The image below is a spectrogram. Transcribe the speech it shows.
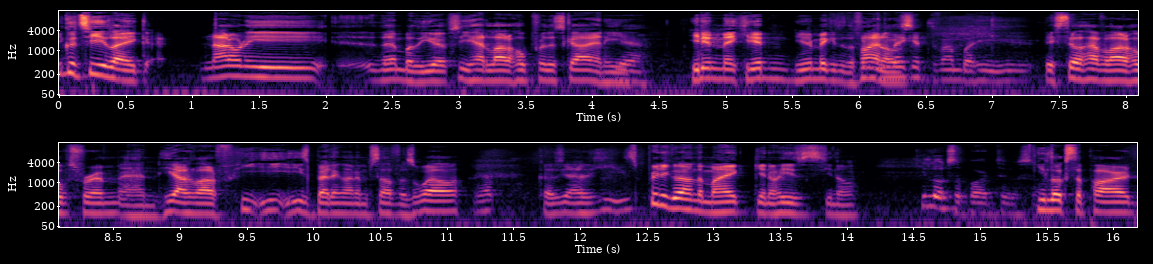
you could see like not only them but the UFC had a lot of hope for this guy, and he Yeah. he didn't make he didn't he didn't make it to the He didn't finals. Make it to them, but he. They still have a lot of hopes for him, and he has a lot of he, he he's betting on himself as well Yep. because yeah he's pretty good on the mic. You know he's you know He looks the part too. So. he looks the part.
